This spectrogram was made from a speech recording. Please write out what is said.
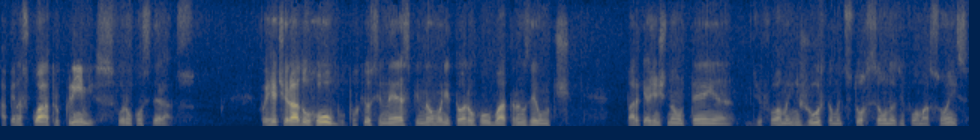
apenas quatro crimes foram considerados foi retirado o roubo, porque o Sinesp não monitora o roubo a transeunte. Para que a gente não tenha de forma injusta uma distorção nas informações,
